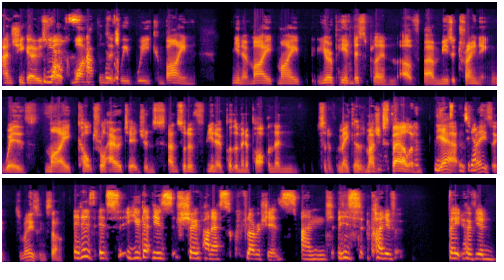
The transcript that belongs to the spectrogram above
and she goes, Yes, well, what happens if we we combine you know my my European discipline of um, music training with my cultural heritage and and sort of you know put them in a pot and then sort of make a magic spell and yeah. it's amazing. It's amazing stuff. It is. It's you get these Chopin-esque flourishes and these kind of Beethoven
